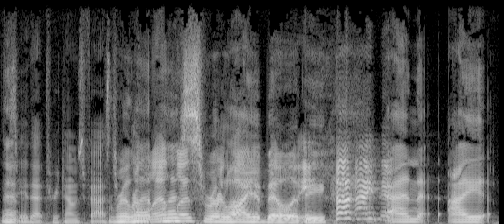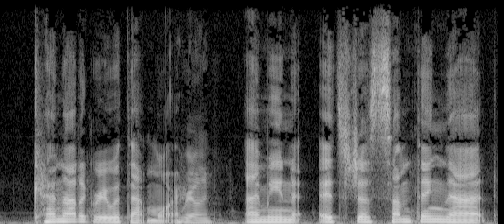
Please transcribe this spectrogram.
Say that three times fast. relentless, reliability. I and I cannot agree with that more. Really? I mean, it's just something that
